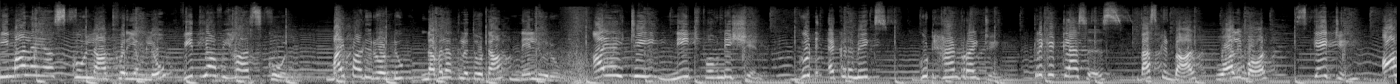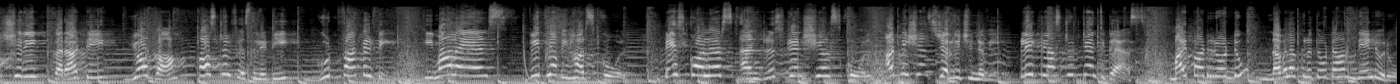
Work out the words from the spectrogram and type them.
హిమాలయ స్కూల్ ఆధ్వర్యంలో Vidya Vihar school Mypadu road Navalakula Thota Nellore. IIT NEET foundation. Good academics good hand writing cricket classes basketball volleyball skating archery karate yoga hostel facility good faculty Himalayans Vidya Vihar school day scholars and residential school admissions జరుగుచున్నవి. Play class to tenth class Mypadu road Navalakula Thota Nellore.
